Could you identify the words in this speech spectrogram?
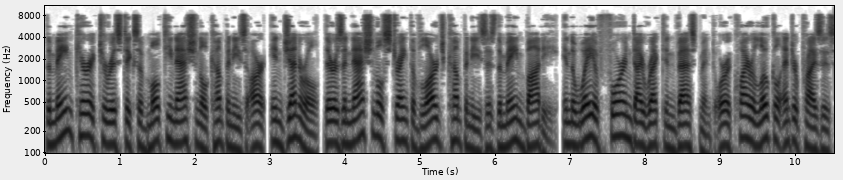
The main characteristics of multinational companies are, in general, there is a national strength of large companies as the main body, in the way of foreign direct investment or acquire local enterprises,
